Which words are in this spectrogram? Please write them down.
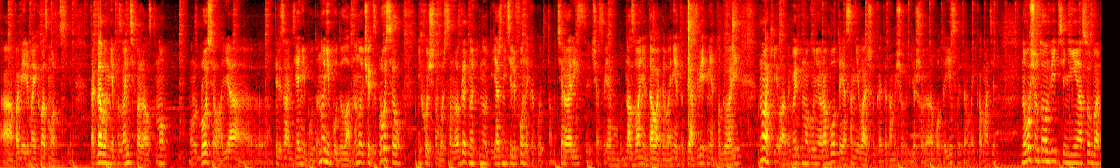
по мере моих возможностей. Тогда вы мне позвоните, пожалуйста. Ну, он сбросил, а я э, перезвонить я не буду. Ну, не буду, ладно. Ну, человек сбросил, не хочет он больше со мной разговаривать. Ну, ну я же не телефонный какой-то там террорист. Сейчас я ему названивать, давай, давай. Нет, ты ответь, нет, поговори. Ну, окей, ладно. Говорит, много у него работы. Я сомневаюсь, что какая-то там еще дешевая работа есть в этом военкомате. Ну, в общем-то, он, видите, не особо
